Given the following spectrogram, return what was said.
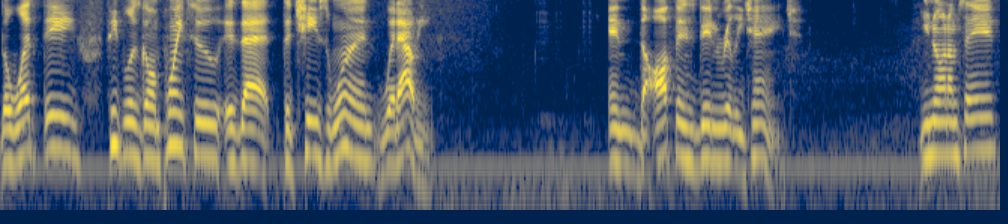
the one thing people is going to point to is that the Chiefs won without him. And the offense didn't really change. You know what I'm saying?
